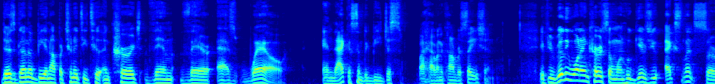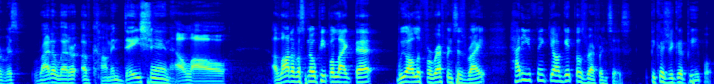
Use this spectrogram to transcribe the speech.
there's going to be an opportunity to encourage them there as well. And that could simply be just by having a conversation. If you really want to encourage someone who gives you excellent service, write a letter of commendation. Hello. A lot of us know people like that. We all look for references, right? How do you think y'all get those references? Because you're good people.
